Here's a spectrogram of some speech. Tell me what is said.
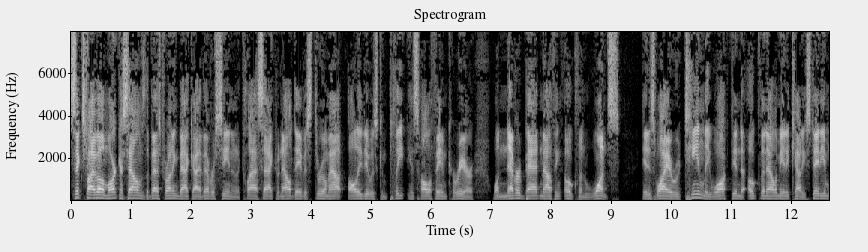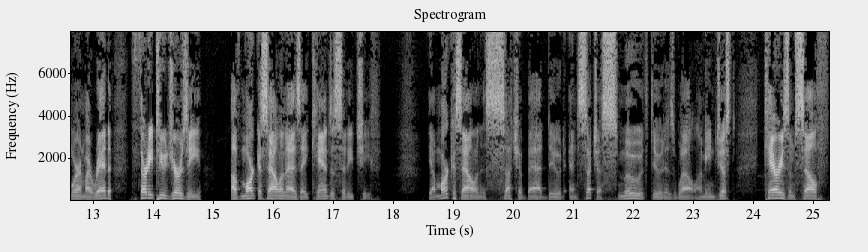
650 Marcus Allen's the best running back I've ever seen in a class act. When Al Davis threw him out, all he did was complete his Hall of Fame career while never bad mouthing Oakland once. It is why I routinely walked into Oakland Alameda County Stadium wearing my red 32 jersey of Marcus Allen as a Kansas City Chief. Yeah, Marcus Allen is such a bad dude and such a smooth dude as well. I mean, just carries himself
